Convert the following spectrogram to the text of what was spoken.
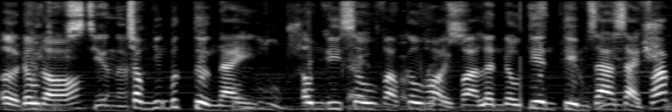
Ở đâu đó, trong những bức tường này, ông đi sâu vào câu hỏi và lần đầu tiên tìm ra giải pháp.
